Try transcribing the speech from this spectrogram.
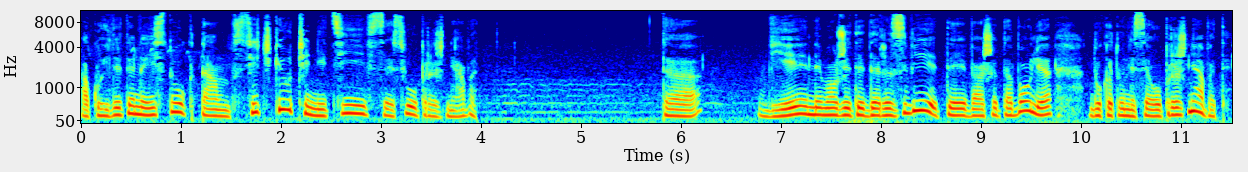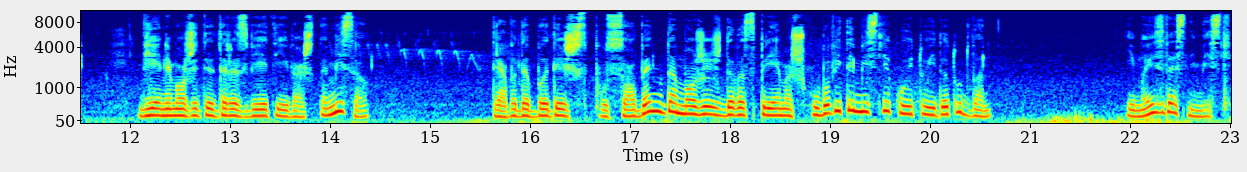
Ако идете на изток, там всички ученици все се упражняват. Та, вие не можете да развиете вашата воля, докато не се упражнявате. Вие не можете да развиете и вашата мисъл. Трябва да бъдеш способен да можеш да възприемаш хубавите мисли, които идат отвън. Има известни мисли.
